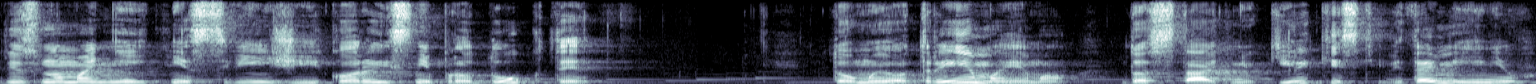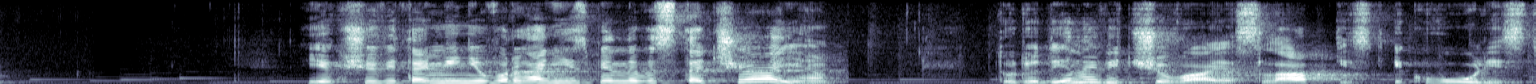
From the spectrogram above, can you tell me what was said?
різноманітні свіжі і корисні продукти, то ми отримаємо достатню кількість вітамінів. Якщо вітамінів в організмі не вистачає, то людина відчуває слабкість і кволість,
